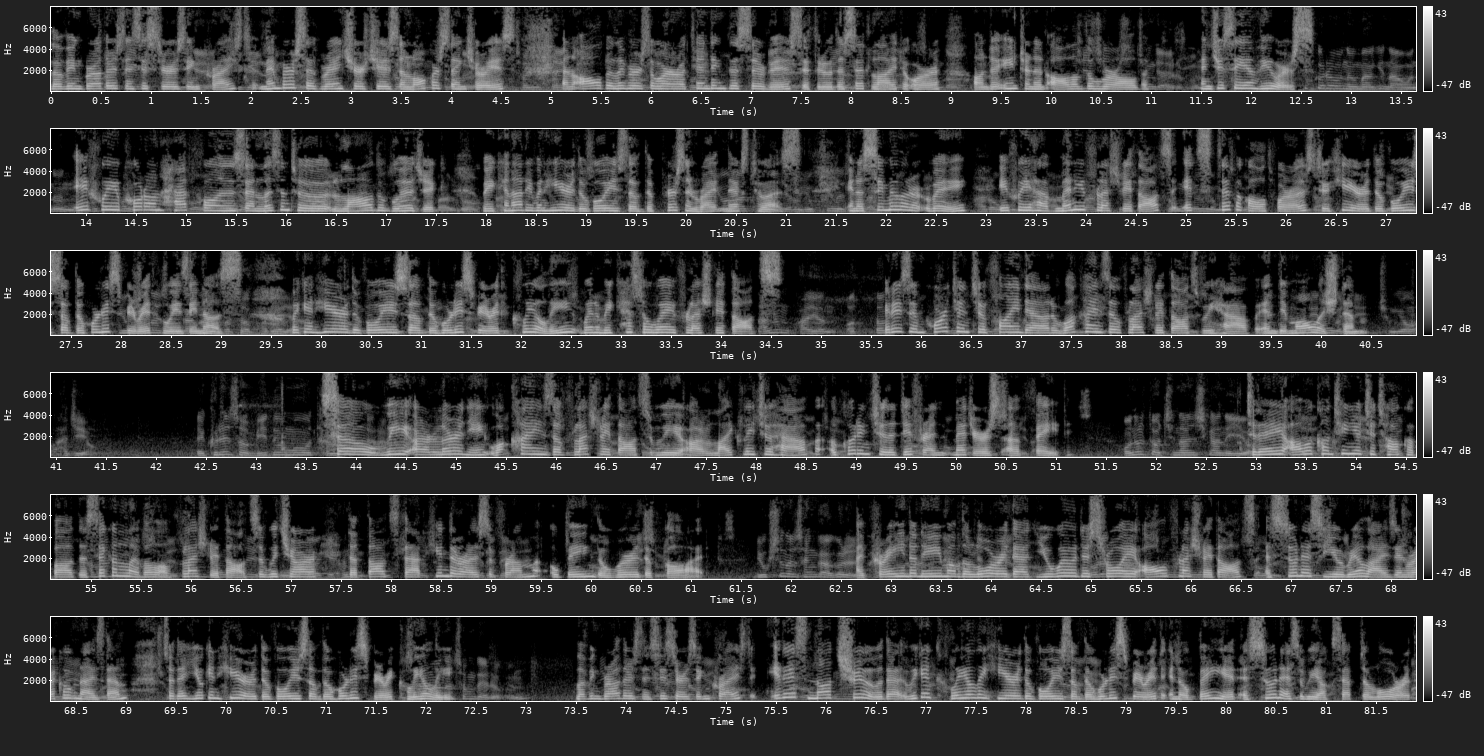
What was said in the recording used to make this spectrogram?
Loving brothers and sisters in Christ, members of branch churches and local sanctuaries, and all believers who are attending the service through the satellite or on the internet all over the world, and GCN viewers. If we put on headphones and listen to loud music, we cannot even hear the voice of the person right next to us. In a similar way, if we have many fleshly thoughts, it's difficult for us to hear the voice of the Holy Spirit who is in us. We can hear the voice of the Holy Spirit clearly when we cast away fleshly thoughts. It is important to find out what kinds of fleshly thoughts we have and demolish them. So we are learning what kinds of fleshly thoughts we are likely to have according to the different measures of faith. Today, I will continue to talk about the second level of fleshly thoughts, which are the thoughts that hinder us from obeying the Word of God. I pray in the name of the Lord that you will destroy all fleshly thoughts as soon as you realize and recognize them so that you can hear the voice of the Holy Spirit clearly. Loving brothers and sisters in Christ, it is not true that we can clearly hear the voice of the Holy Spirit and obey it as soon as we accept the Lord.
